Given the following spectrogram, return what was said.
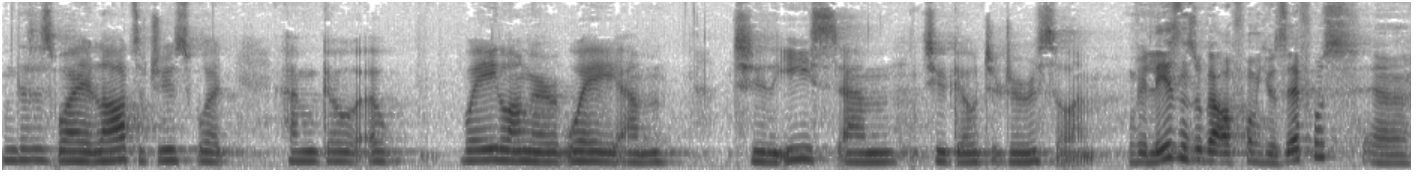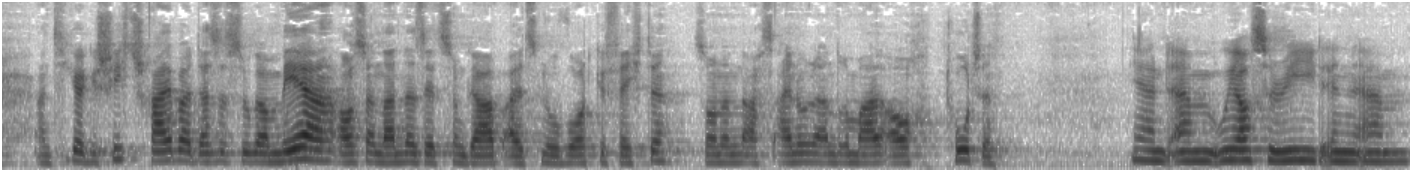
And this is why lots of Jews would um, go a way longer way um, to the east um, to go to Jerusalem. Und wir lesen sogar auch vom Josephus, äh, antiker Geschichtsschreiber, dass es sogar mehr Auseinandersetzungen gab als nur Wortgefechte, sondern das ein oder andere Mal auch Tote. And um, we also read in um,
